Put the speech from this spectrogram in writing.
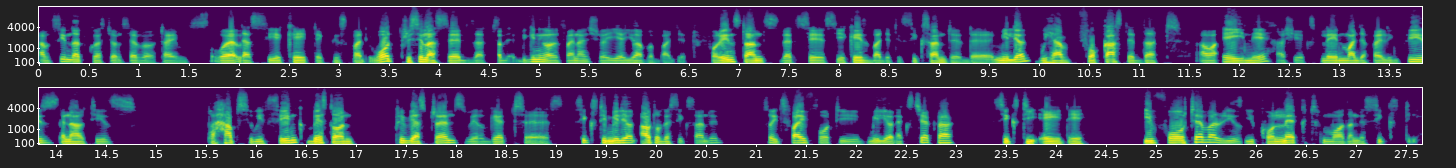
have seen that question several times. Where does CAK take this money? What Priscilla said is that at the beginning of the financial year, you have a budget. For instance, let's say CAK's budget is 600 uh. We have forecasted that our A&A, as she explained, merger filing fees, penalties, perhaps we think based on previous trends, we'll get uh, 60 million out of the 600. So it's 540 million exchequer, 68A. If for whatever reason you collect more than the 60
